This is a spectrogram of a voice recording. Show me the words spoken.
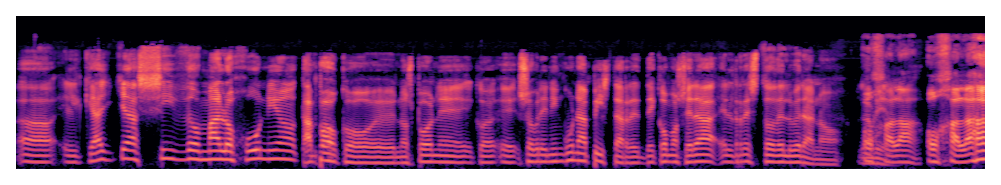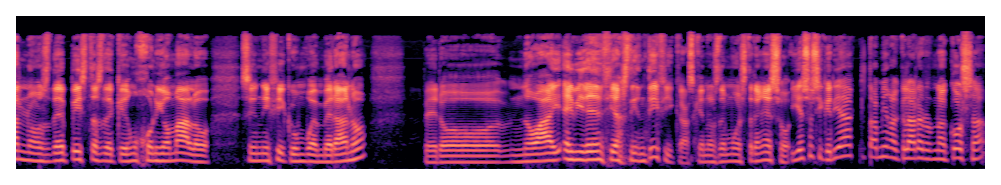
ah, el que haya sido malo junio tampoco eh, nos pone eh, sobre ninguna pista de cómo será el resto del verano. Gabriel. Ojalá, ojalá nos dé pistas de que un junio malo signifique un buen verano, pero no hay evidencias científicas que nos demuestren eso. Y eso sí quería también aclarar una cosa,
